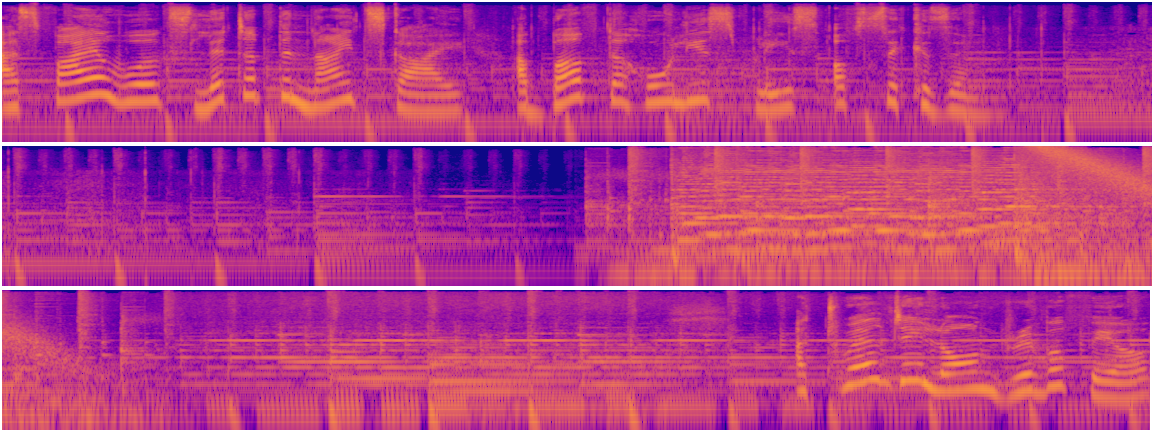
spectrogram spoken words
as fireworks lit up the night sky above the holiest place of Sikhism. A 12 day long river fair,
